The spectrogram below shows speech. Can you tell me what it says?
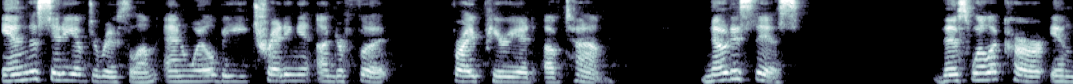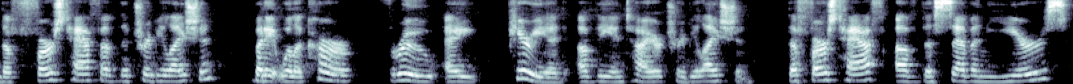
in the city of Jerusalem and will be treading it underfoot for a period of time. Notice this. This will occur in the first half of the tribulation, but it will occur through a period of the entire tribulation. The first half of the seven years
